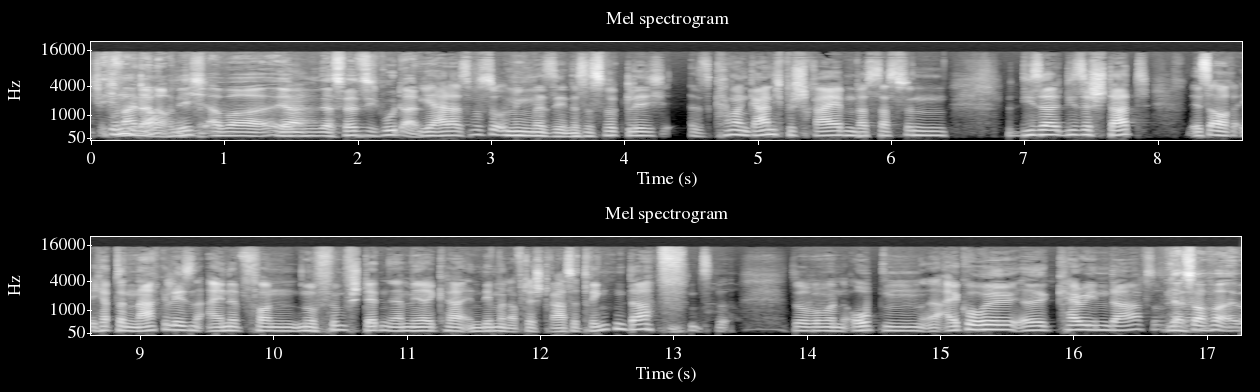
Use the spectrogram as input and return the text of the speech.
Ich Ich war da noch nicht, aber ähm, Ja. das hört sich gut an. Ja, das musst du unbedingt mal sehen. Das ist wirklich, das kann man gar nicht beschreiben, was das für ein, dieser, diese Stadt ist auch, ich habe dann nachgelesen, eine von nur fünf Städten in Amerika, in denen man auf der Straße trinken darf. So, wo man Open äh, Alkohol äh, carryen darf. So. Das darf man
